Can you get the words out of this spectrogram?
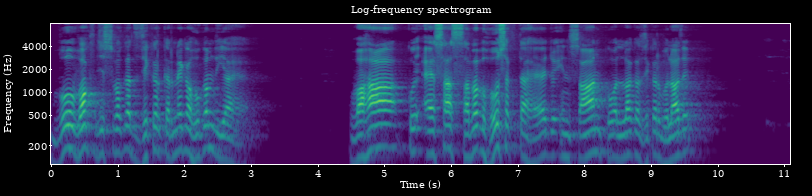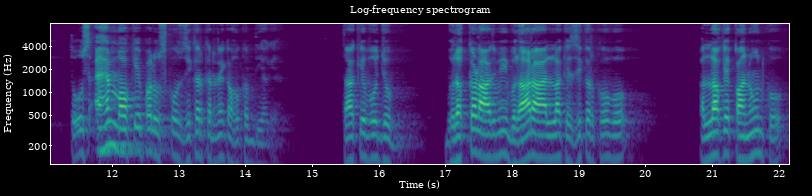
وہ وقت جس وقت ذکر کرنے کا حکم دیا ہے، وہاں کوئی ایسا سبب ہو سکتا ہے جو انسان کو اللہ کا ذکر بھلا دے۔ تو اس اہم موقع پر اس کو ذکر کرنے کا حکم دیا گیا تاکہ وہ جو بھلکڑ آدمی بھلا رہا ہے اللہ کے ذکر کو، وہ اللہ کے قانون کو،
